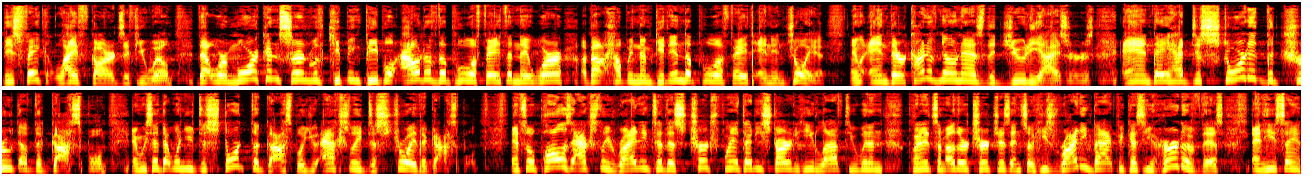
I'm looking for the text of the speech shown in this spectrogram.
these fake lifeguards, if you will, that were more concerned with keeping people out of the pool of faith than they were about helping them get in the pool of faith and enjoy it. And, and they're kind of known as the Judaizers Judaizers, and they had distorted the truth of the gospel. And we said that when you distort the gospel, you actually destroy the gospel. And so Paul is actually writing to this church plant that he started. He left, he went and planted some other churches. And so he's writing back because he heard of this, and he's saying,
